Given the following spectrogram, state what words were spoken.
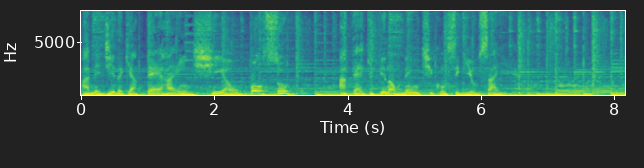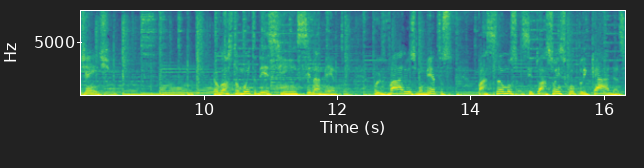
à medida que a terra enchia o poço até que finalmente conseguiu sair. Gente, eu gosto muito desse ensinamento. Por vários momentos passamos situações complicadas,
